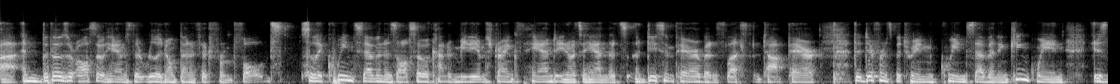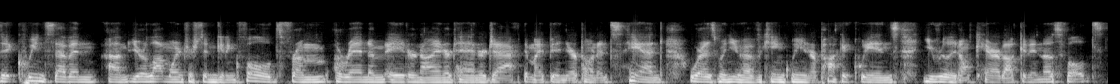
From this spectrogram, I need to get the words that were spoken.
Uh, and but those are also hands that really don't benefit from folds. So like queen seven is also a kind of medium strength hand. You know, it's a hand that's a decent pair, but it's less than top pair. The difference between queen seven and king queen is that queen seven, um, you're a lot more interested in getting folds from a random eight or nine or ten or jack that might be in your opponent's hand. Whereas when you have a king queen or pocket queens, you really don't care about getting those folds.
